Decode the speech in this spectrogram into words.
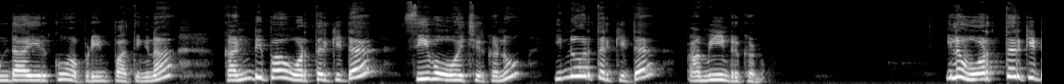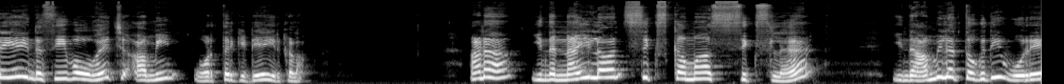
உண்டாயிருக்கும் அப்படின்னு பார்த்தீங்கன்னா கண்டிப்பாக ஒருத்தர்கிட்ட சிஓஹெச் இருக்கணும் இன்னொருத்தர்கிட்ட அமீன் இருக்கணும். இல்லை ஒருத்தர்கிட்டயே இந்த சிஓஹெச் அமீன் ஒருத்தர்கிட்டயே இருக்கலாம். ஆனால் இந்த நைலான் சிக்ஸ் கமா சிக்ஸில் இந்த அமில தொகுதி ஒரே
